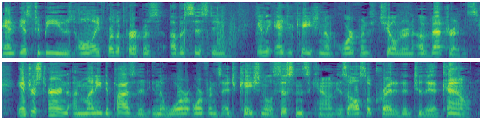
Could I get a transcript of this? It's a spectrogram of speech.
and is to be used only for the purpose of assisting in the education of orphaned children of veterans. Interest earned on money deposited in the War Orphans Educational Assistance account is also credited to the account.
